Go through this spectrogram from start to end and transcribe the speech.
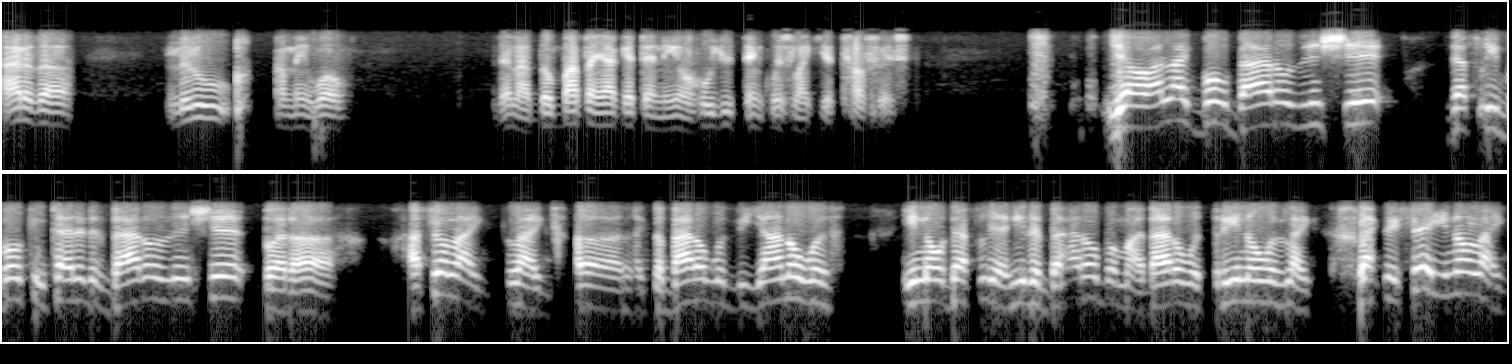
out of the little, I mean, well, de las dos batallas que he tenido, who you think was like your toughest? Yo, I like both battles and shit. Definitely both competitive battles and shit. But uh I feel like like uh like the battle with Villano was you know, definitely a heated battle, but my battle with Trino was like like they say, you know, like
